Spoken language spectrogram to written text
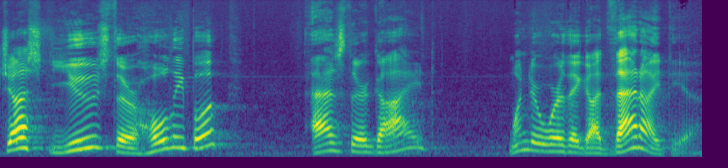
just use their holy book as their guide? Wonder where they got that idea.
